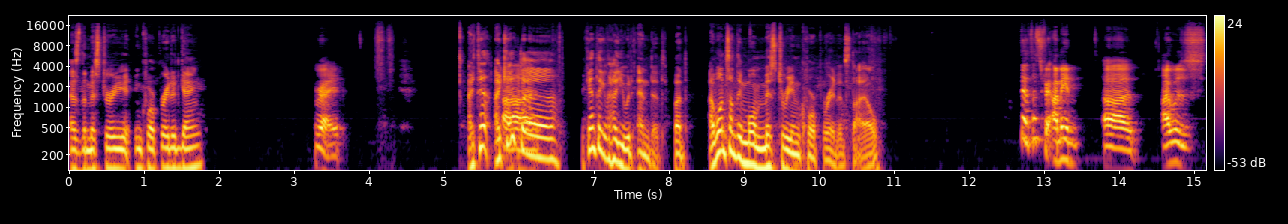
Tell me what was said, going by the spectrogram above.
as the Mystery Incorporated gang. Right. I can't. I can't. Uh, Uh, I can't think of how you would end it, but I want something more Mystery Incorporated style. Yeah, that's fair. I mean, uh, I was,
